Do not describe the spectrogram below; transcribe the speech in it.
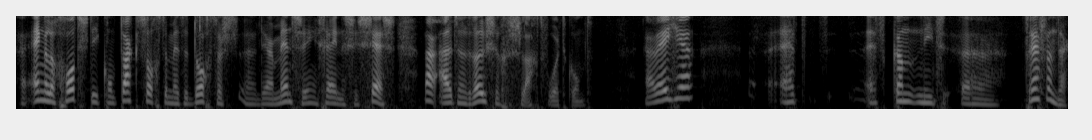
engelen gods die contact zochten met de dochters der mensen in Genesis 6, waaruit een reuzengeslacht voortkomt. Nou weet je, het, het kan niet treffender.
